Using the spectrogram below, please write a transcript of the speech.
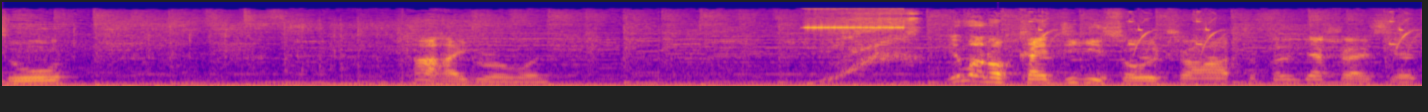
So. Ah, hi Gromon. Immer noch kein Digi-Soul Chart. Was soll denn der Scheiß jetzt?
